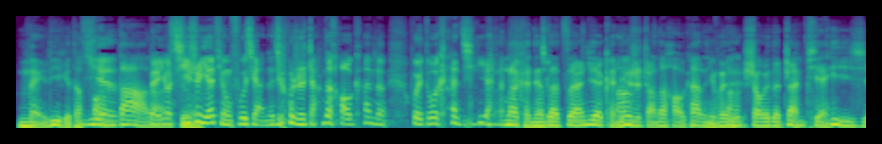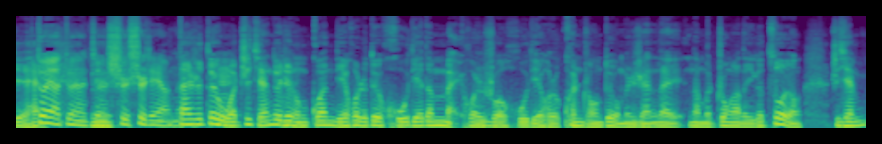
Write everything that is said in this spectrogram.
美丽给它放大了。没有，其实也挺肤浅的，就是长得好看的会多看几眼。那肯定在自然界肯定是长得好看的，你会啊稍微的占便宜一些。。对啊，对啊，对，嗯是是这样的。但是对我嗯之前对这种观蝶或者对蝴蝶的美，或者说蝴蝶或者昆虫对我们人类那么重要的一个作用，之前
